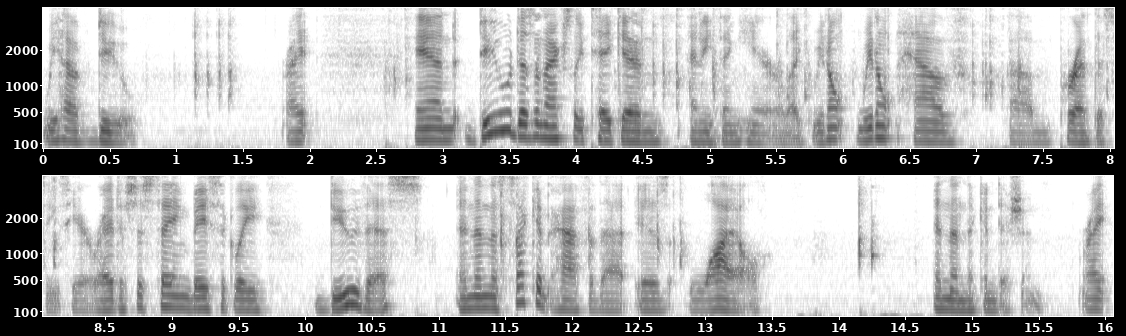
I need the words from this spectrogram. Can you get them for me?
we have do, right? And do doesn't actually take in anything here. Like we don't we don't have um, parentheses here, right? It's just saying basically do this, and then the second half of that is while, and then the condition, right?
